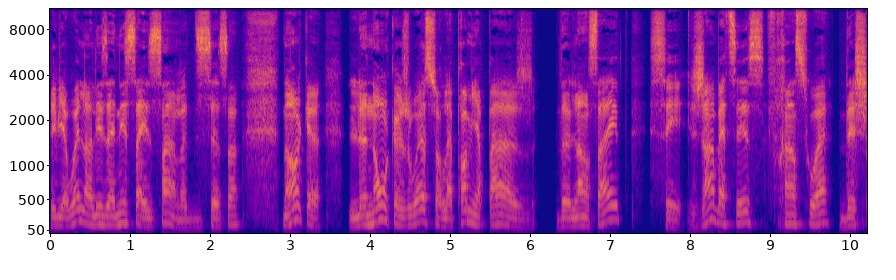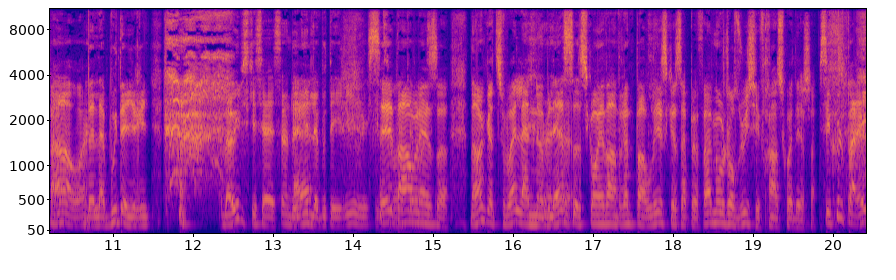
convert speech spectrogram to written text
Rivière-Ouelle dans les années 1600, là, 1700. Donc, euh, le nom que je vois sur la première page de l'ancêtre, c'est Jean-Baptiste François Deschamps ah, de la bouteillerie. ben oui, puisque c'est Saint-Denis hein? de la bouteillerie. c'est en plein ça. Donc, tu vois, la noblesse, ce qu'on est en train de parler, ce que ça peut faire. Mais aujourd'hui, c'est François Deschamps. C'est cool, pareil,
